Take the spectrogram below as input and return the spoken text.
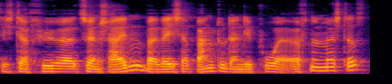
dich dafür zu entscheiden, bei welcher Bank du dein Depot eröffnen möchtest.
